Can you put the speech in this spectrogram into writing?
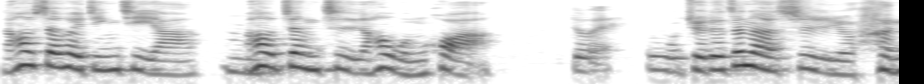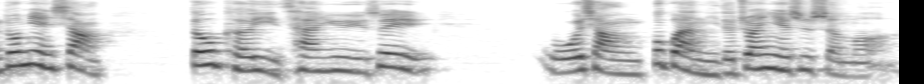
然后社会经济啊，嗯、然后政治，然后文化，对，我觉得真的是有很多面向都可以参与。所以我想，不管你的专业是什么，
